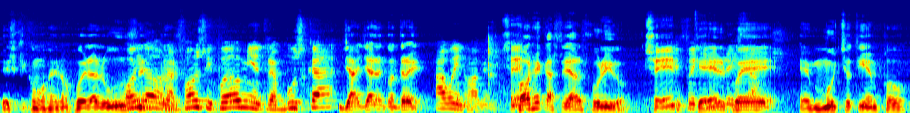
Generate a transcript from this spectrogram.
Es que como se nos fue la luz. Oiga, don Alfonso, y puedo mientras busca. Ya, ya lo encontré. Ah, bueno, háganlo. Jorge Castellanos Pulido. Él fue que él fue en mucho tiempo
